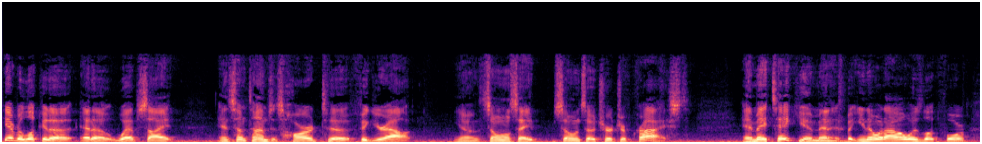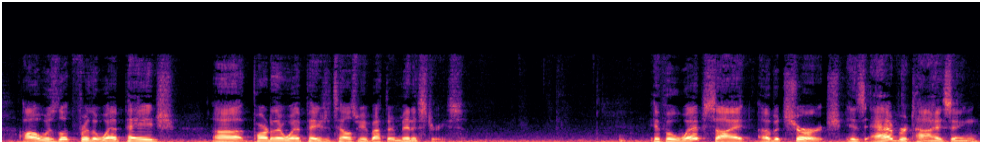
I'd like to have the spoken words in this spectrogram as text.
You ever look at a, at a website and sometimes it's hard to figure out. You know, someone will say so and so Church of Christ, And it may take you a minute, but you know what I always look for? I always look for the web page, uh, part of their web page that tells me about their ministries. If a website of a church is advertising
